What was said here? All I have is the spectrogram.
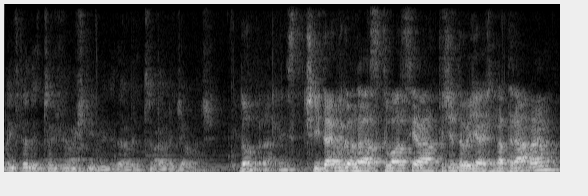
no i wtedy coś wymyślimy, dalej, co dalej działać. Dobra, więc czyli tak wyglądała sytuacja, ty się dowiedziałeś nad ranem,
